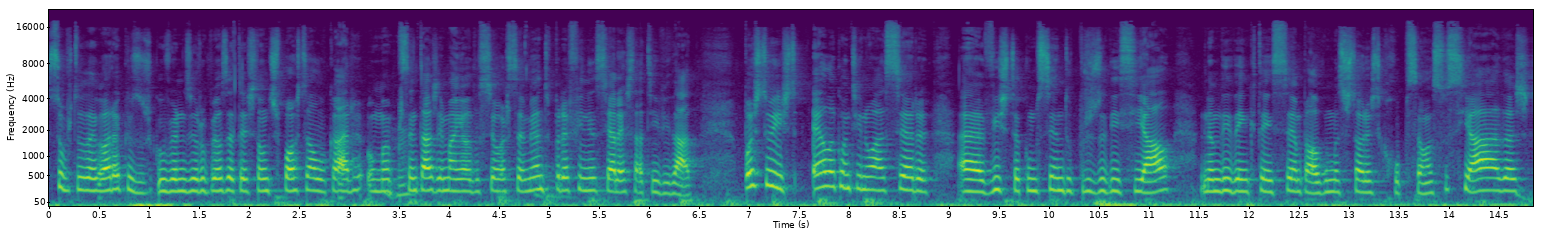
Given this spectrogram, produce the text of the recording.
sobretudo agora que os governos europeus até estão dispostos a alocar uma uhum. percentagem maior do seu orçamento para financiar esta atividade. Posto isto, ela continua a ser uh, vista como sendo prejudicial, na medida em que tem sempre algumas histórias de corrupção associadas,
